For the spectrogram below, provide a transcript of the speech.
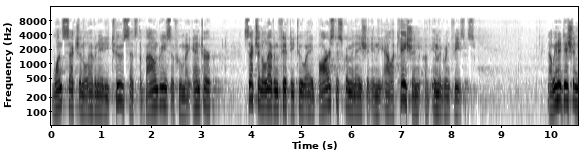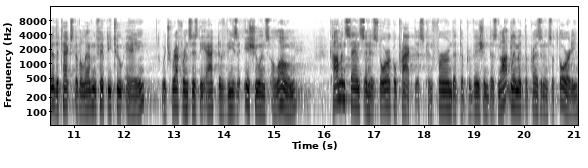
Once Section 1182 sets the boundaries of who may enter, Section 1152A bars discrimination in the allocation of immigrant visas. Now in addition to the text of 1152A, which references the act of visa issuance alone, common sense and historical practice confirm that the provision does not limit the President's authority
